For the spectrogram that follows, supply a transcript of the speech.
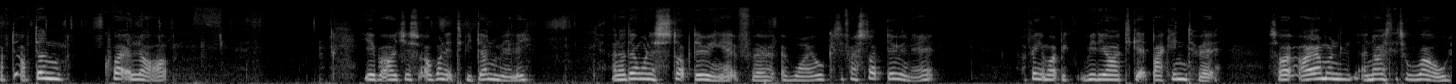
I've, I've done quite a lot. Yeah, but I just I want it to be done really, and I don't want to stop doing it for a while because if I stop doing it, I think it might be really hard to get back into it. So I, I am on a nice little roll.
